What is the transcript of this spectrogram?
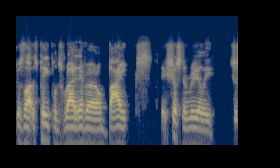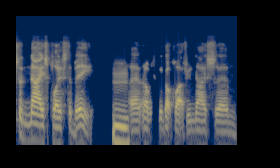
Because like there's people just riding everywhere on bikes. It's just a really, it's just a nice place to be. Um, and obviously they've got quite a few nice, um,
